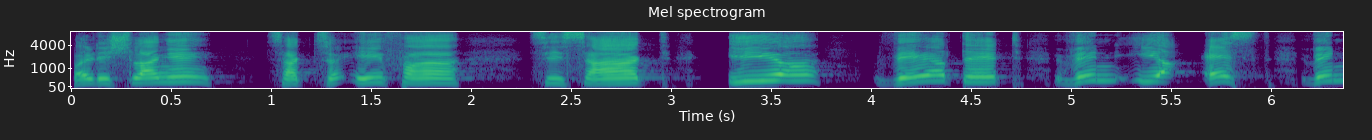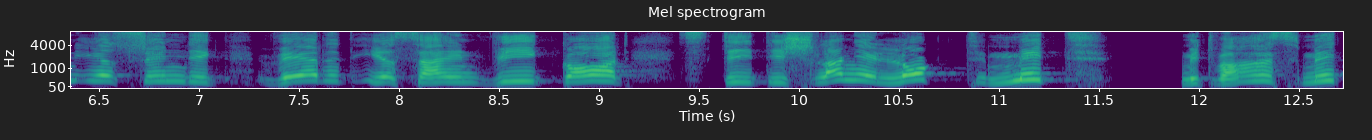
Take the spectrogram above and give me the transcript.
weil die Schlange sagt zu Eva, sie sagt, ihr werdet, wenn ihr esst, wenn ihr sündigt, werdet ihr sein wie Gott. Die, die Schlange lockt mit, mit was? Mit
